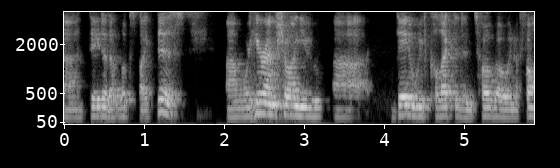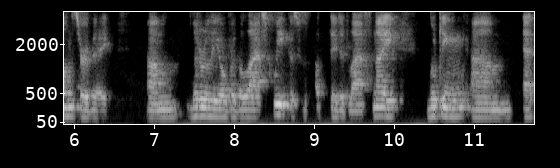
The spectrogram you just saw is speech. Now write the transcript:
uh, data that looks like this, um, where here I'm showing you uh, data we've collected in Togo in a phone survey um, literally over the last week. This was updated last night, looking um, at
